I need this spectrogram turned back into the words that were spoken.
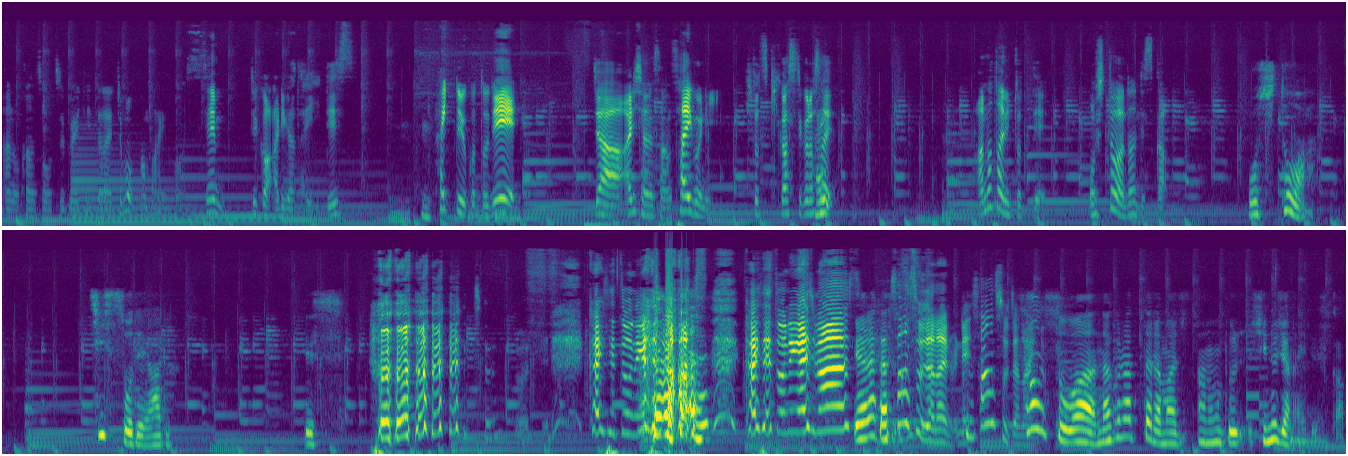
あの、感想をつぶやいていただいても構いません。ていうか、ありがたいですうん。はい、ということで、じゃあ、アリシャンさん、最後に一つ聞かせてください。はいあなたにとって、推しとは何ですか？推しとは窒素であるです ちょっと待って。解説お願いします。解説お願いします。いやなんか酸素じゃないのね。酸素じゃないの。酸素はなくなったら、まあ、あの本当死ぬじゃないですか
